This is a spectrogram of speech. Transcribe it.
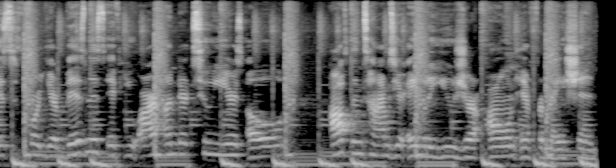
is for your business. If you are under two years old, oftentimes you're able to use your own information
